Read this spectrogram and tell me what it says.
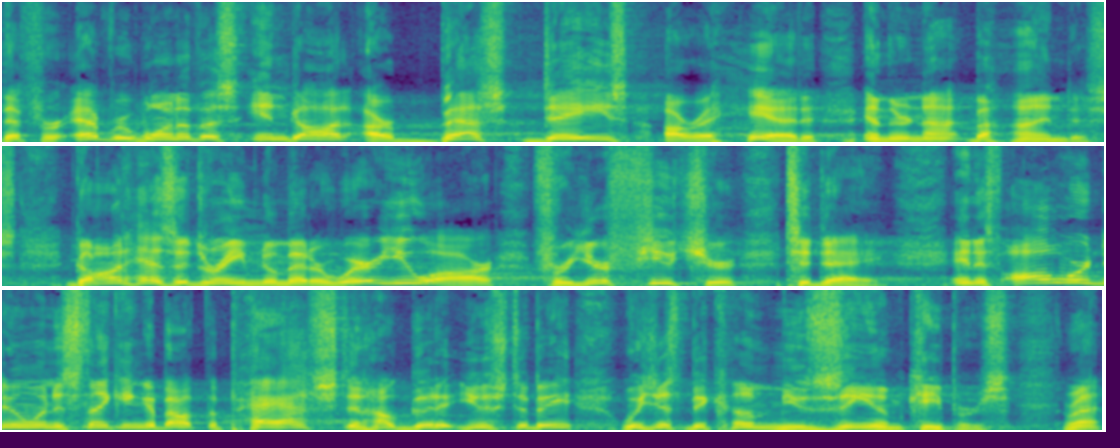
that for every one of us in God, our best days are ahead and they're not behind us. God has a dream no matter where you are for your future today. And if all we're doing is thinking about the past and how good it used to be, we just become museum keepers, right?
